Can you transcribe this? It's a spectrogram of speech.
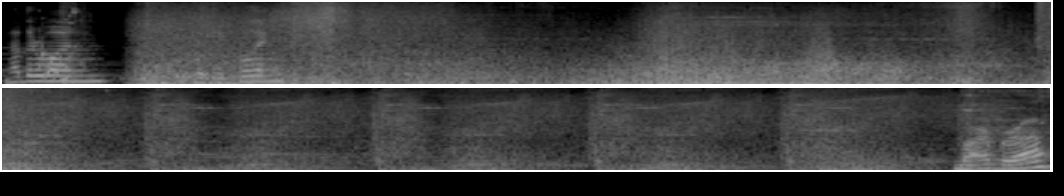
Another one. We'll keep pulling. Barbara.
